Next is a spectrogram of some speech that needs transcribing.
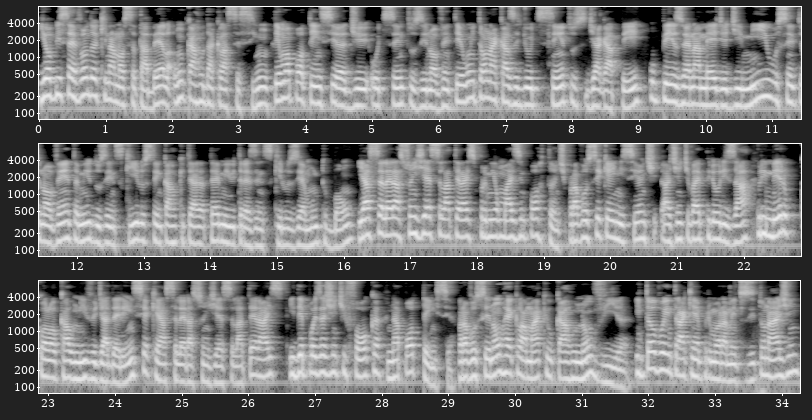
E observando aqui na nossa tabela, um carro da classe S1 tem uma potência de 891, então na casa de 800 de HP, o peso é na média de 1.190, 1.200 quilos, tem carro que tem até 1.300 quilos e é é muito bom. E acelerações de S laterais para mim é o mais importante. Para você que é iniciante, a gente vai priorizar primeiro colocar o nível de aderência, que é acelerações de S laterais, e depois a gente foca na potência, para você não reclamar que o carro não vira. Então eu vou entrar aqui em aprimoramentos e tunagem,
